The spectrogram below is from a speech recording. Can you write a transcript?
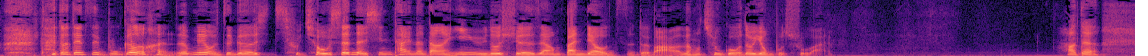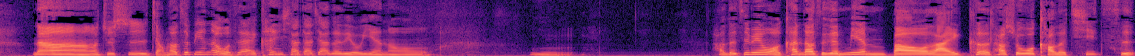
对，都对自己不够狠，都没有这个求求生的心态。那当然，英语都学的这样半吊子，对吧？然后出国都用不出来。好的，那就是讲到这边呢，我再来看一下大家的留言哦。嗯。好的，这边我看到这个面包来客，他说我考了七次，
